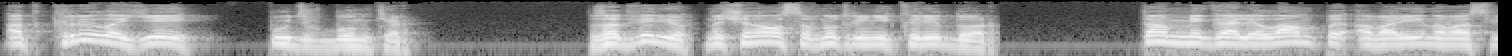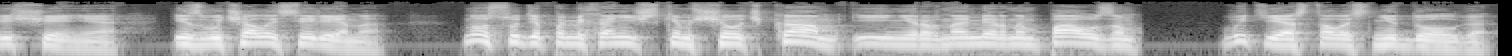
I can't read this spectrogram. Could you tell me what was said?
открыла ей путь в бункер. За дверью начинался внутренний коридор. Там мигали лампы аварийного освещения и звучала сирена. Но, судя по механическим щелчкам и неравномерным паузам, выйти осталось недолго.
